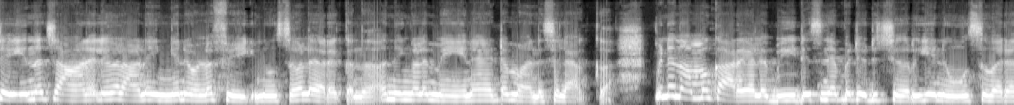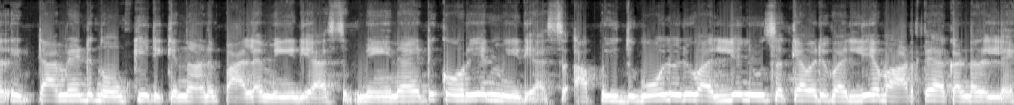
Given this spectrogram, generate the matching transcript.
ചെയ്യുന്ന ചാനലുകളാണ് ഇങ്ങനെയുള്ള ഫേക്ക് ന്യൂസുകൾ ഇറക്കുന്നത്. അത് നിങ്ങൾ മെയിനായിട്ട് മനസ്സിലാക്കുക. പിന്നെ നമുക്കറിയാലോ ബി ടി എസിനെ പറ്റി ഒരു ചെറിയ ന്യൂസ് വരെ കിട്ടാൻ വേണ്ടി നോക്കിയിരിക്കുന്നതാണ് പല മീഡിയാസ് മെയിനായിട്ട് കൊറിയൻ മീഡിയാസ് അപ്പൊ ഇതുപോലൊരു വലിയ ന്യൂസ് ഒക്കെ അവർ വലിയ വാർത്തയാക്കേണ്ടതല്ലേ?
